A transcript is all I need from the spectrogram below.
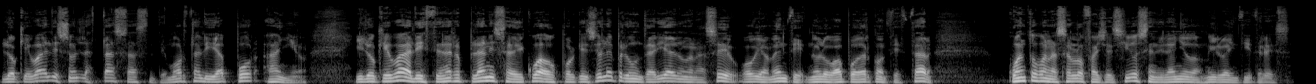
lo que vale son las tasas de mortalidad por año. Y lo que vale es tener planes adecuados, porque yo le preguntaría al UNACE, obviamente no lo va a poder contestar, ¿cuántos van a ser los fallecidos en el año 2023?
